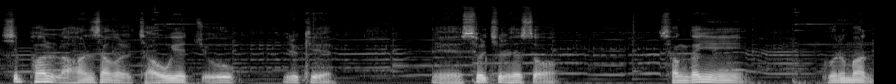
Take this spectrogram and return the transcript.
18 라한상을 좌우에 쭉 이렇게 예, 설치를 해서 상당히 근엄한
